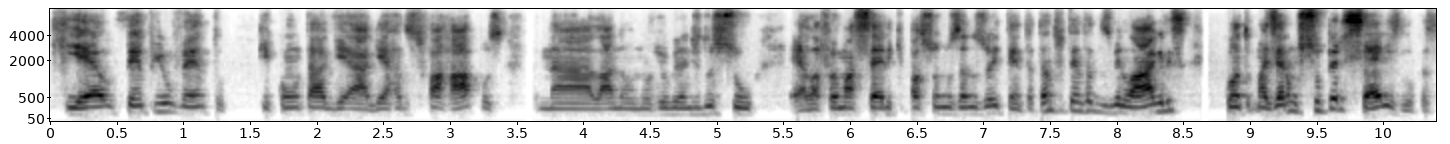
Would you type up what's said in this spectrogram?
que é O Tempo e o Vento, que conta a Guerra dos Farrapos na, lá no, no, Rio Grande do Sul. Ela foi uma série que passou nos anos 80, tanto o Tenta dos Milagres, quanto, mas eram super séries, Lucas.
